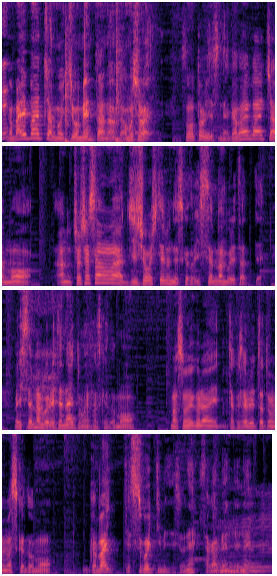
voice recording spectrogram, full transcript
ガバイばあちゃんも一応メンターなので面白い。その通りですね。ガバイばあちゃんも、あの、著者さんは自称してるんですけど、1000万部売れたって。まあ、1000万部売れてないと思いますけども、まあ、それぐらいたくさん売れたと思いますけども、ガバイってすごいって意味ですよね。佐賀弁でね。ね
